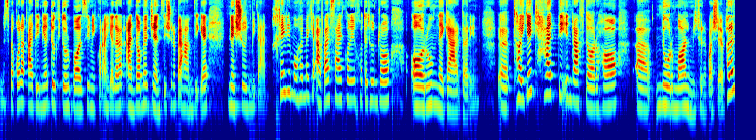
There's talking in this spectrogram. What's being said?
مثل به قول قدیمی دکتر بازی می‌کنن یا دارن اندام جنسیشون رو به هم دیگه نشون میدن. خیلی مهمه که اول سعی کنین خودتون رو آروم نگه دارین. تا یک حدی این رفتارها نرمال می‌تونه باشه. حالا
